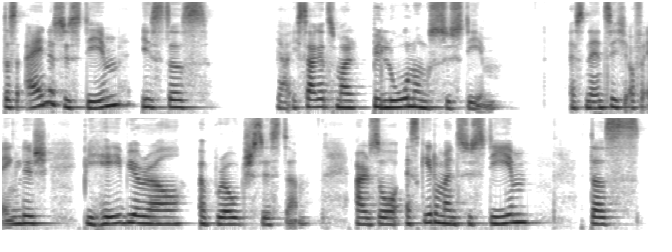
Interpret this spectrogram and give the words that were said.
Das eine System ist das, ja, ich sage jetzt mal Belohnungssystem. Es nennt sich auf Englisch Behavioral Approach System. Also es geht um ein System, das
